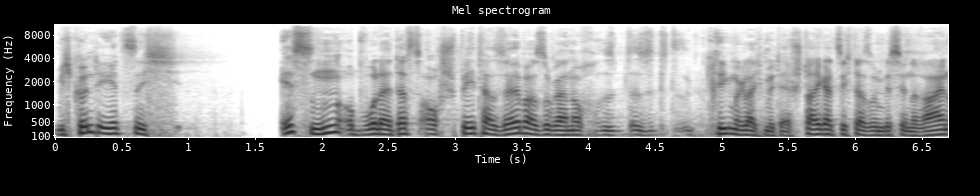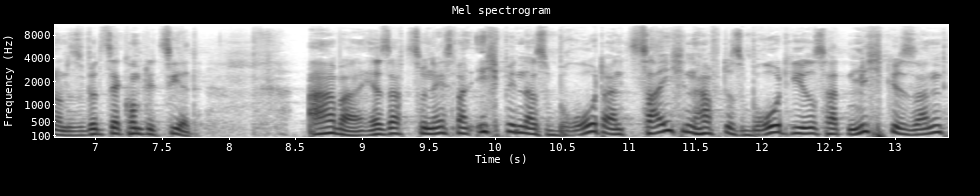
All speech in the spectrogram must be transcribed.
Mich könnt ihr jetzt nicht essen, obwohl er das auch später selber sogar noch, das kriegen wir gleich mit, er steigert sich da so ein bisschen rein und es wird sehr kompliziert. Aber er sagt zunächst mal, ich bin das Brot, ein zeichenhaftes Brot. Jesus hat mich gesandt,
